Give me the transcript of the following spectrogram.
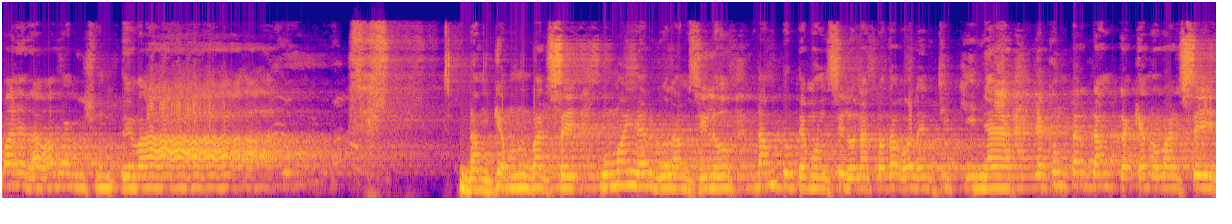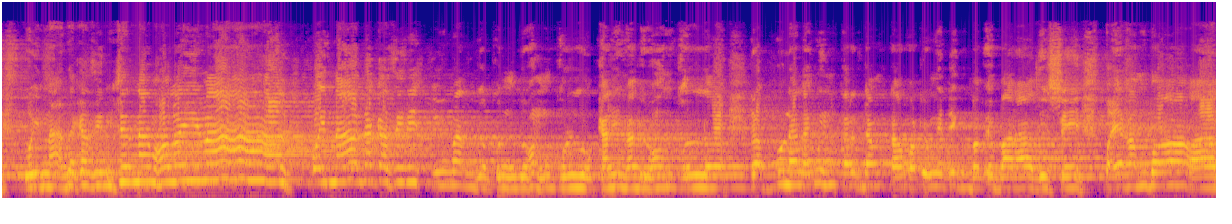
পায়ের আওয়াজ আমি শুনতে পাই। দাম কেমন বাড়ছে? উমাইয়ার গোলাম ছিল, দাম তো তেমন ছিল না, কথা বলেন ঠিক কি না? এখন তার দামটা কেন বাড়ছে? ওই না দেখা জিনিসের নাম হলো ইমান ওই না দেখা জিনিস ইমান যখন গ্রহণ করল, কালিমা গ্রহণ করল, রব্বুল আলামিন তার দামটা অটোমেটিক ভাবে বাড়া দিছে। পয়গাম্বর,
